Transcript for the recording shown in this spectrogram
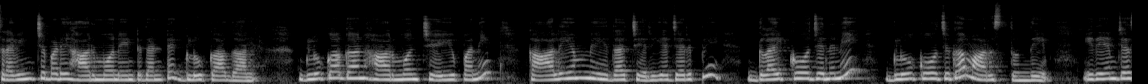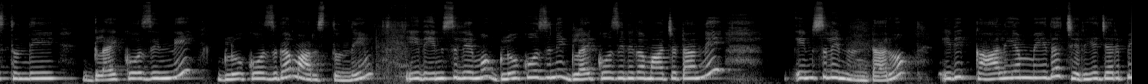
స్రవించబడే హార్మోన్ ఏంటిదంటే గ్లూకాగాన్. గ్లూకాగాన్ హార్మోన్ చేయు పని కాలియం మీద చర్య జరిపి గ్లైకోజన్ని గ్లూకోజ్గా మారుస్తుంది. ఇదేం చేస్తుంది? గ్లైకోజిన్ని గ్లూకోజ్గా మారుస్తుంది. ఇది ఇన్సులేమో గ్లూకోజ్ని గ్లైకోజిన్గా మార్చటాన్ని ఇన్సులిన్ అంటారు. ఇది కాలియం మీద చర్య జరిపి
